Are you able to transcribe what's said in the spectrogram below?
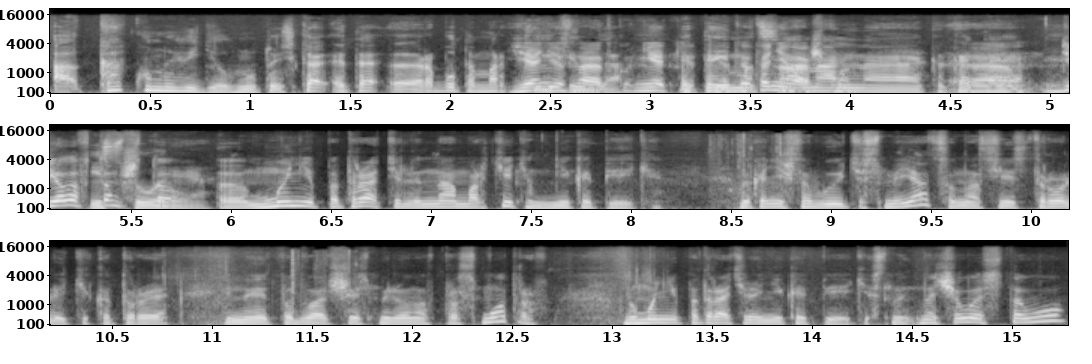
А как он увидел? Ну, то есть, как, это э, работа маркетинга? Я не знаю, нет, нет, это нет, это не эмоциональная какая-то Э, Дело в том, история. что э, мы не потратили на маркетинг ни копейки. Вы, конечно, будете смеяться, у нас есть ролики, которые имеют по 26 миллионов просмотров, но мы не потратили ни копейки. Началось с того,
